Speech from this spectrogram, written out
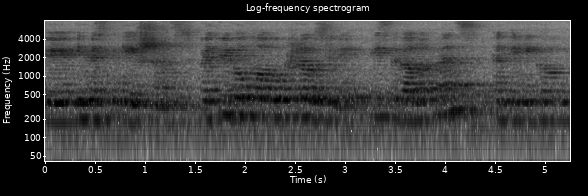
uh, investigations, but we will follow closely these developments and the legal.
